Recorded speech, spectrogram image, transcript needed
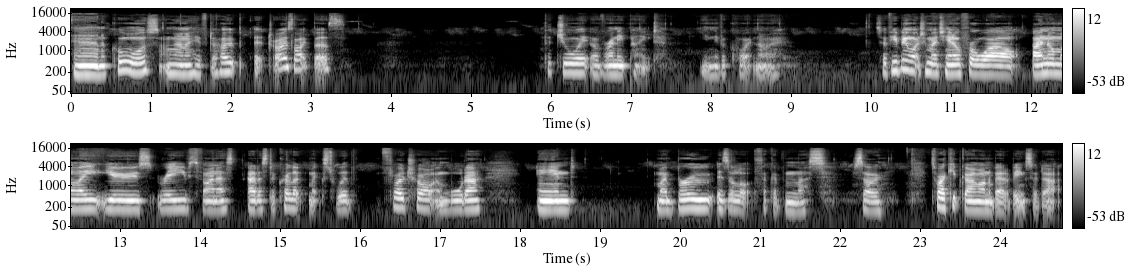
And of course, I'm going to have to hope it dries like this. The joy of runny paint. You never quite know. So if you've been watching my channel for a while, I normally use Reeves Fine Artist Acrylic mixed with Floetrol and water. And my brew is a lot thicker than this. So that's why I keep going on about it being so dark,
